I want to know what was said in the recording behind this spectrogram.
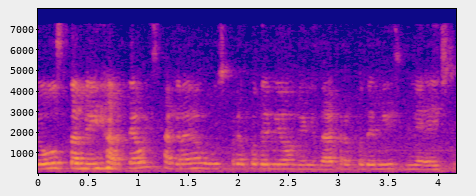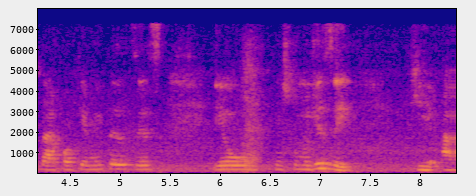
Eu uso também até o Instagram, eu uso para poder me organizar, para poder me, me, estudar, porque muitas vezes eu costumo dizer que a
